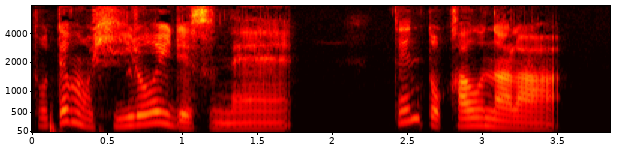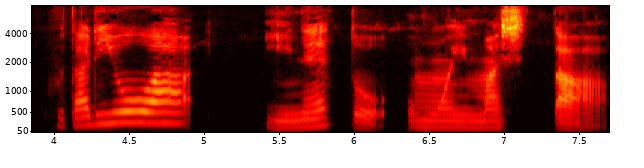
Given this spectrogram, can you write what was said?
とても広いですね。テント買うなら、二人用はいいねと思いました。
